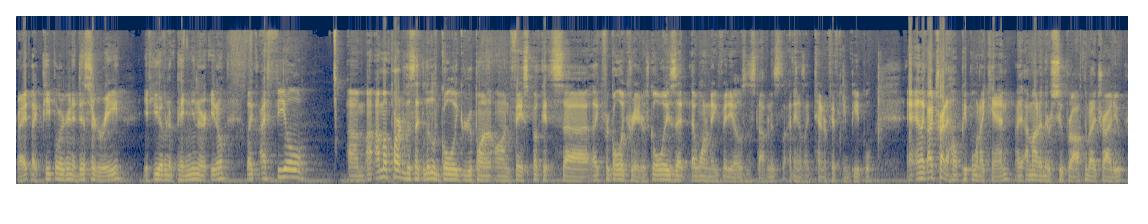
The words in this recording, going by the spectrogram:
right? Like, people are going to disagree if you have an opinion, or, you know, like, I feel. Um, I- I'm a part of this like little goalie group on, on Facebook. It's uh, like for goalie creators, goalies that, that want to make videos and stuff. And it's I think it's like ten or fifteen people. And, and like I try to help people when I can. I, I'm not in there super often, but I try to.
